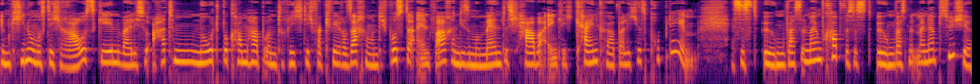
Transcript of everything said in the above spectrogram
im Kino musste ich rausgehen, weil ich so Atemnot bekommen habe und richtig verquere Sachen. Und ich wusste einfach in diesem Moment, ich habe eigentlich kein körperliches Problem. Es ist irgendwas in meinem Kopf, es ist irgendwas mit meiner Psyche.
